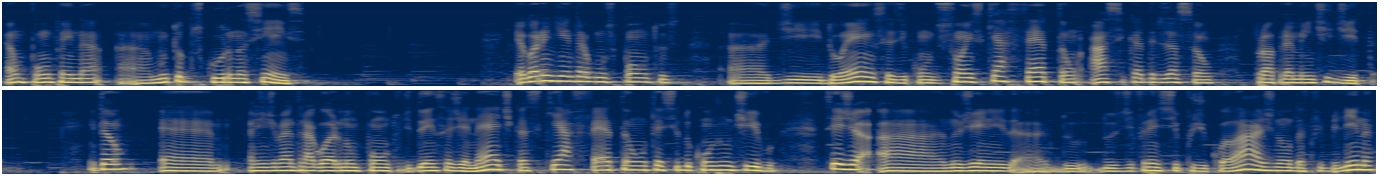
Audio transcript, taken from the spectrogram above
é um ponto ainda muito obscuro na ciência. E agora a gente entra em alguns pontos uh, de doenças e condições que afetam a cicatrização propriamente dita. Então, é, a gente vai entrar agora num ponto de doenças genéticas que afetam o tecido conjuntivo, seja a, no gene a, do, dos diferentes tipos de colágeno ou da fibrilina,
